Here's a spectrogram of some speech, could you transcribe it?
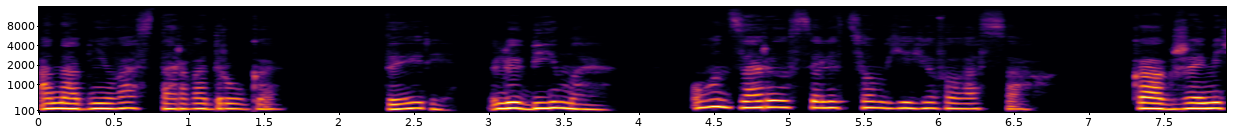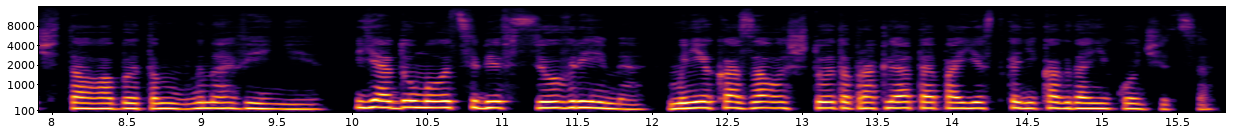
Она обняла старого друга. «Терри, любимая!» Он зарылся лицом в ее волосах. «Как же я мечтал об этом мгновении!» Я думала тебе все время. Мне казалось, что эта проклятая поездка никогда не кончится.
